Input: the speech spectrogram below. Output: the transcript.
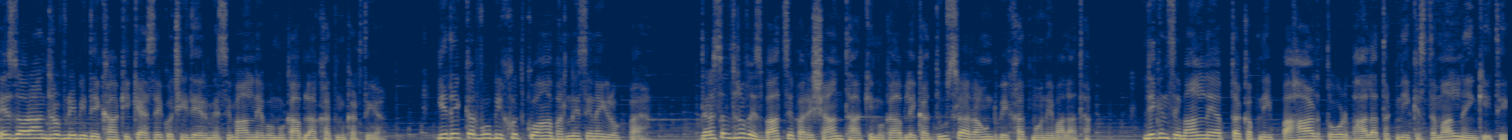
इस दौरान ध्रुव ने भी देखा कि कैसे कुछ ही देर में सिमाल ने वो मुकाबला खत्म कर दिया। ये देखकर वो भी खुद को वहाँ भरने से नहीं रोक पाया। दरअसल ध्रुव इस बात से परेशान था कि मुकाबले का दूसरा राउंड भी खत्म होने वाला था। लेकिन सिमाल ने अब तक अपनी पहाड़ तोड़ भाला तकनीक इस्तेमाल नहीं की थी।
